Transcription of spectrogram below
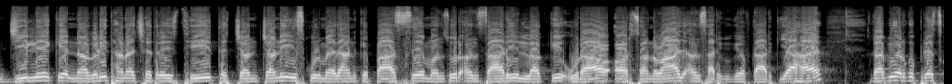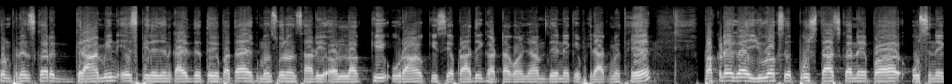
ज़िले के नगरी थाना क्षेत्र स्थित चनचनी स्कूल मैदान के पास से मंसूर अंसारी लकी उराव और शनवाज अंसारी को गिरफ़्तार किया है। रविवार को प्रेस कॉन्फ्रेंस कर ग्रामीण एसपी ने जानकारी देते हुए बताया कि मंसूर अंसारी और लक्की उराव किसी आपराधिक घटना को अंजाम देने के फिराक में थे। पकड़े गए युवक से पूछताछ करने पर उसने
